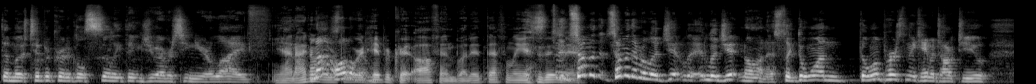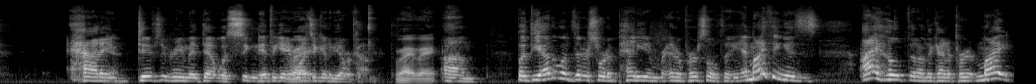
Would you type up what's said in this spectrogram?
the most hypocritical, silly things you've ever seen in your life. Yeah, and I don't Not use the word hypocrite often, but it definitely is in there. Some of the, some of them are legit legit and honest. Like the one the one person that came and talked to you had a Yeah. disagreement that was significant. It Right. wasn't going to be overcome. right, right. Um, but the other ones that are sort of petty and interpersonal thing, and my thing is, I hope that I'm the kind of person. My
